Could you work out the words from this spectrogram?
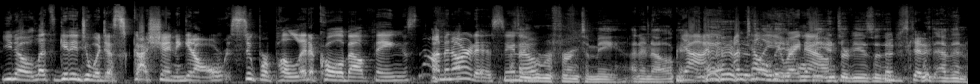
you know, let's get into a discussion and get all super political about things. No, I'm an artist. You I thought you know. were referring to me. I don't know. Okay. Yeah, I- I'm telling you Only- right only now. Interviews with, I'm just kidding. with Evan.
